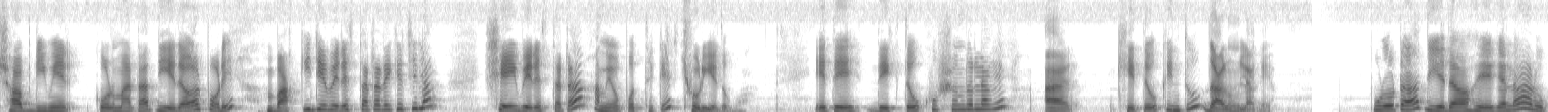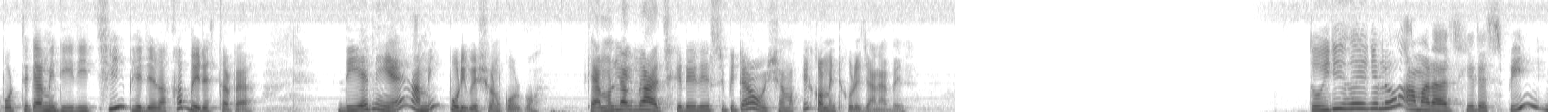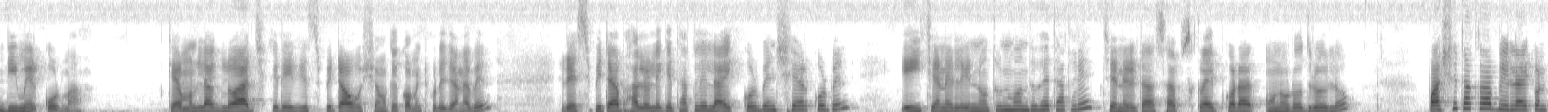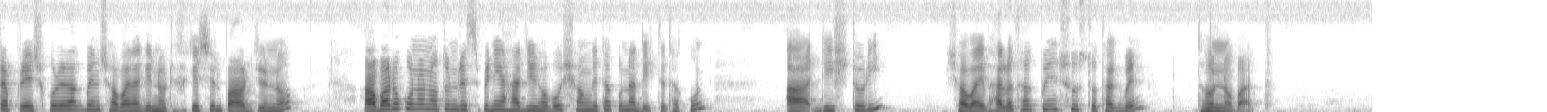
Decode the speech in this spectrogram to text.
সব ডিমের কোরমাটা দিয়ে দেওয়ার পরে বাকি যে বেরেস্তাটা রেখেছিলাম, সেই বেরেস্তাটা আমি ওপর থেকে ছড়িয়ে দেবো। এতে দেখতেও খুব সুন্দর লাগে আর খেতেও কিন্তু দারুণ লাগে। পুরোটা দিয়ে দেওয়া হয়ে গেল আর ওপর থেকে আমি দিয়ে দিচ্ছি ভেজে রাখা বেরেস্তাটা। দিয়ে নিয়ে আমি পরিবেশন করব। কেমন লাগল আজকের এই রেসিপিটা অবশ্যই আমাকে কমেন্ট করে জানাবেন। তৈরি হয়ে গেল আমার আজকের রেসিপি ডিমের কোরমা। কেমন লাগল আজকের এই রেসিপিটা অবশ্যই আমাকে কমেন্ট করে জানাবেন। রেসিপিটা ভালো লেগে থাকলে লাইক করবেন শেয়ার করবেন। এই চ্যানেলে নতুন বন্ধু হয়ে থাকলে চ্যানেলটা সাবস্ক্রাইব করার অনুরোধ রইল। পাশে থাকা বেল আইকনটা প্রেস করে রাখবেন সবার আগে নোটিফিকেশন পাওয়ার জন্য। আবারও কোনো নতুন রেসিপি নিয়ে হাজির হব, সঙ্গে থাকুন আর দেখতে থাকুন। আর ডি স্টোরি সবাই ভালো থাকবেন, সুস্থ থাকবেন। ধন্যবাদ।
